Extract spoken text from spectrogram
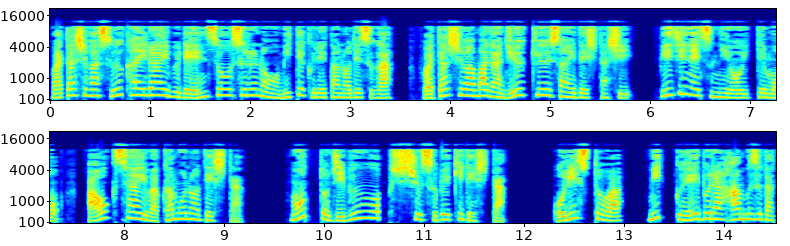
私が数回ライブで演奏するのを見てくれたのですが、私はまだ19歳でしたし、ビジネスにおいても青臭い若者でした。もっと自分をプッシュすべきでした。オリストはミック・エイブラハムズ脱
